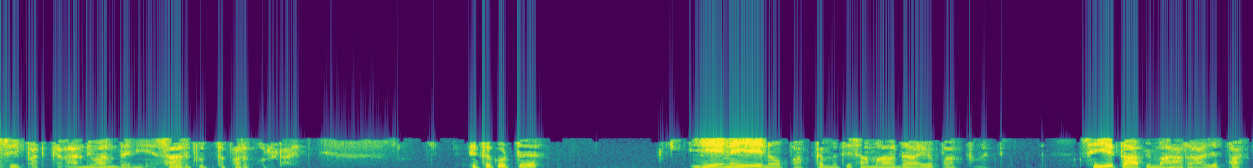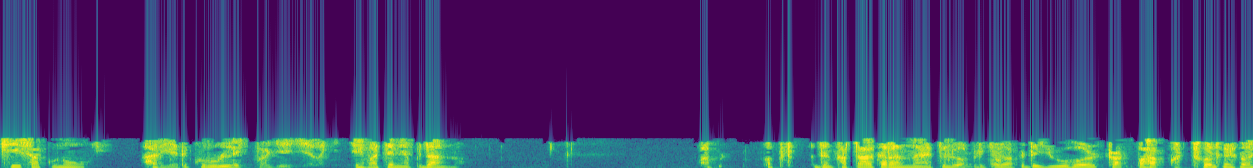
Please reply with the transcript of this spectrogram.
සිපත් කරන්නේ වන්දනීය සාරිපුත්ත පරපුරටයි. එතකොට යේන යේනෝ පක්කමති සමාදාය පක්කමති. සියතාපි මහරජ පක්ඛී සකුණෝ හරියට කුරුල්ලෙක් වගේ කියලා. ඒ වචනේ අපි දන්නවා. අපිට දැන් කතා කරන්න ඇතුළු අපිට කියව අපිට U-Haul ට්‍රක් පහක් වට්ටවන වෙනවා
